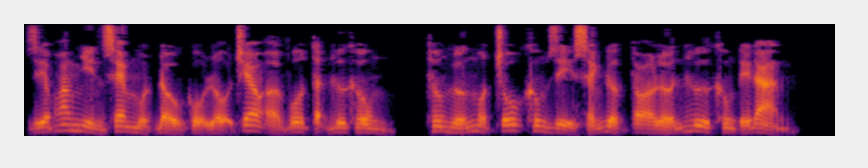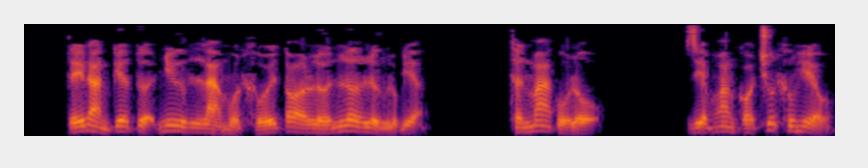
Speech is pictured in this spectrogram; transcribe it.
Diệp hoang nhìn xem một đầu cổ lộ treo ở vô tận hư không, thông hướng một chỗ không gì sánh được to lớn hư không tế đàn. Tế đàn kia tựa như là một khối to lớn lơ lửng lục địa. Thần ma cổ lộ. Diệp hoang có chút không hiểu.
